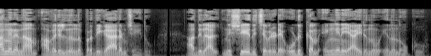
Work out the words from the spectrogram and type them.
അങ്ങനെ നാം അവരിൽ നിന്ന് പ്രതികാരം ചെയ്തു. അതിനാൽ നിഷേധിച്ചവരുടെ ഒടുക്കം എങ്ങനെയായിരുന്നു എന്ന് നോക്കൂ.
